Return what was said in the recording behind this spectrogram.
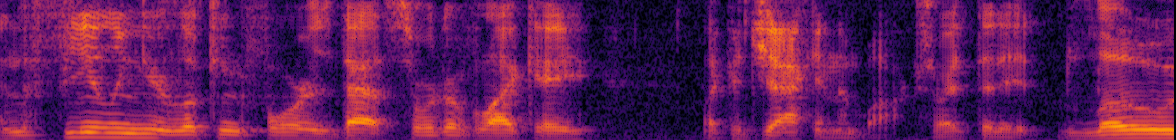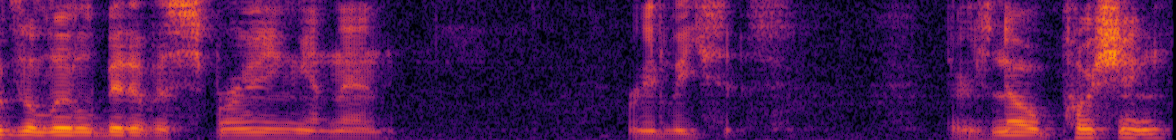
And the feeling you're looking for is that sort of like a like a jack in the box, right? That it loads a little bit of a spring and then releases. There's no pushing.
